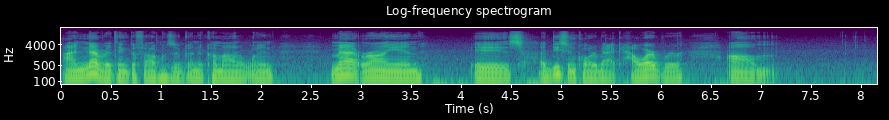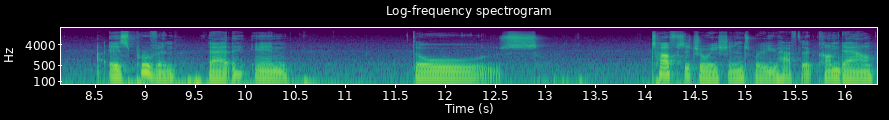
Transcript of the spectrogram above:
I never think the Falcons are gonna come out and win. Matt Ryan is a decent quarterback. However, um, it's proven that in those tough situations where you have to come down,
